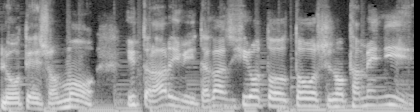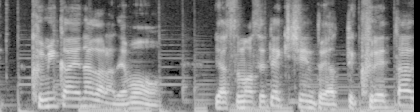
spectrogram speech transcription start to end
ローテーションも言ったらある意味高橋宏斗投手のために組み替えながらでも休ませてきちんとやってくれた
